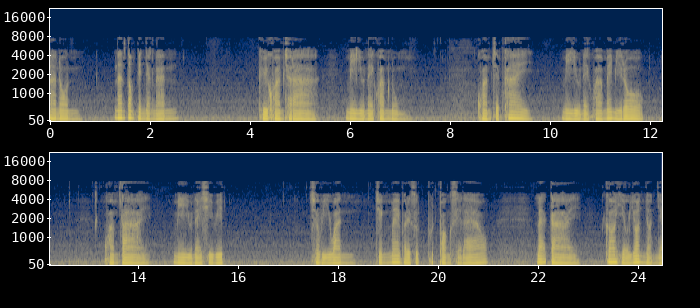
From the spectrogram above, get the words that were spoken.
อานนท์นั่นต้องเป็นอย่างนั้น คือความชรา มีอยู่ในความหนุ่ม ความเจ็บไข้ มีอยู่ในความไม่มีโรค ความตาย มีอยู่ในชีวิต ชวีวัน จึงไม่บริสุทธิ์ผุดผ่องเสียแล้ว และกายก็เหี่ยวย่นหย่อนย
